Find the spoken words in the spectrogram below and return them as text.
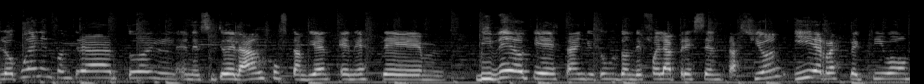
lo pueden encontrar todo en, el sitio de la ANJUF, también en este video que está en YouTube donde fue la presentación y el respectivo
